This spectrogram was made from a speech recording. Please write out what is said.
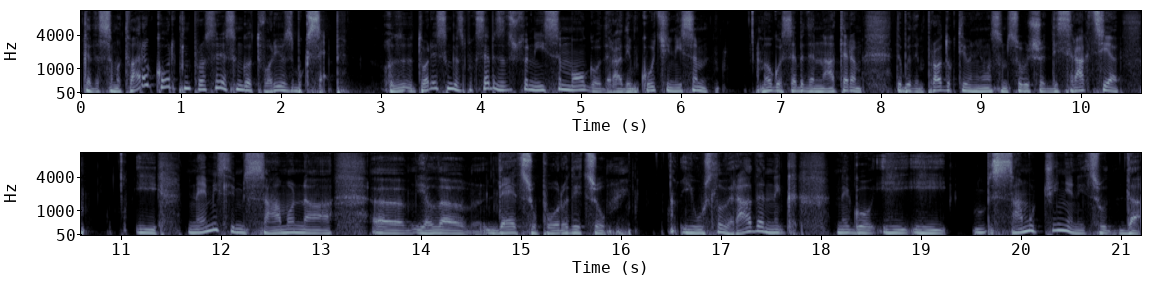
kada sam otvarao coworking prostor ja sam ga otvorio zbog sebe. Otvorio sam ga zbog sebe zato što nisam mogao da radim kući, nisam mogao sebe da nateram da budem produktivan, imao sam suviše distrakcija I ne mislim samo na uh, jel da, decu, porodicu i uslove rada, neg, nego i, i samu činjenicu da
